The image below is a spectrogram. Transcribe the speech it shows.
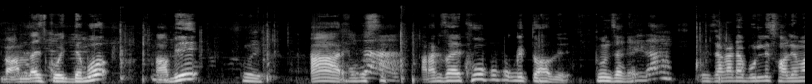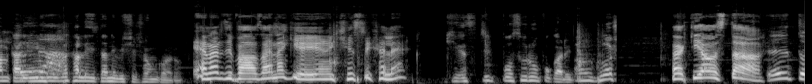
আন্দাজ কই দেব? ভাবি? আর আর এক জায়গায় খুব উপকৃত হবে। কোন জায়গায়? ওই জায়গাটা বললে সলেমান কালিম বলবে খালি ইতানি বিশেষণ করো। এনার্জি পাওয়া যায় নাকি? এই খেলে? প্রচুর উপকারিতা। হ্যাঁ, কি অবস্থা? এই তো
